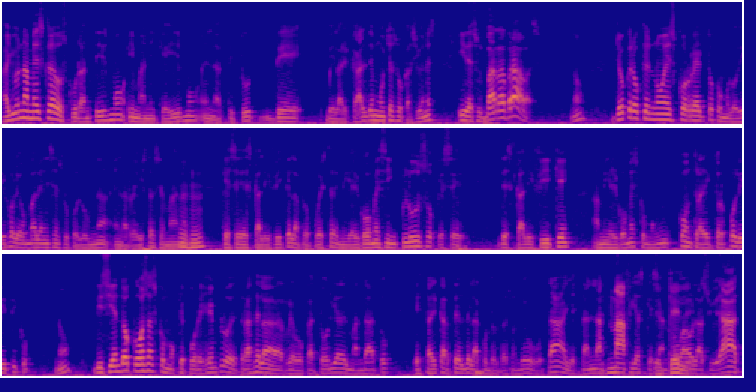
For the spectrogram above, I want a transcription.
Hay una mezcla de oscurantismo y maniqueísmo en la actitud de del alcalde en muchas ocasiones y de sus barras bravas, ¿no? Yo creo que no es correcto, como lo dijo León Valencia en su columna en la revista Semana, que se descalifique la propuesta de Miguel Gómez, incluso que se descalifique a Miguel Gómez como un contradictor político, ¿no? Diciendo cosas como que, por ejemplo, detrás de la revocatoria del mandato está el cartel de la contratación de Bogotá y están las mafias que se han robado la ciudad.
